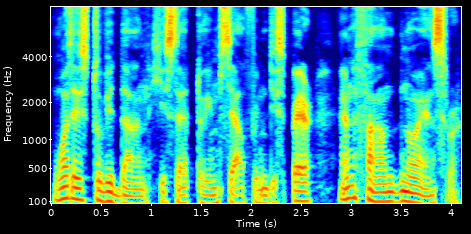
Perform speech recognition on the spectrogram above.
What is to be done? he said to himself in despair, and found no answer.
